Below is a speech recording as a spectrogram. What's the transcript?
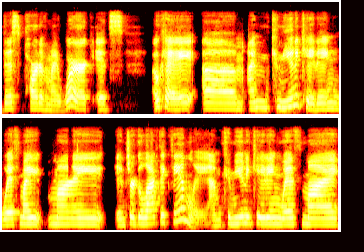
this part of my work, it's okay, um, I'm communicating with my my intergalactic family. I'm communicating with my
